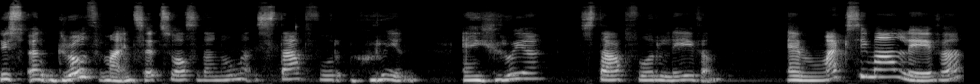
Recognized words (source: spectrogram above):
Dus een growth mindset, zoals ze dat noemen, staat voor groeien. En groeien staat voor leven. En maximaal leven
